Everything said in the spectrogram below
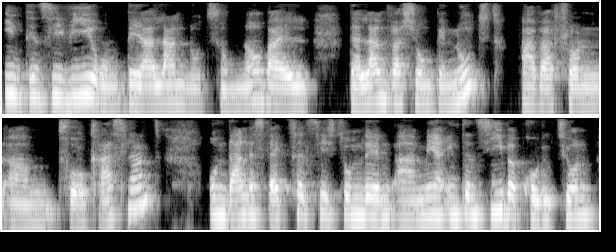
Intensivierung der Landnutzung, ne? weil der Land war schon genutzt, aber von ähm, vor Grasland. Und dann es wechselt sich zum den äh, mehr intensive Produktion,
